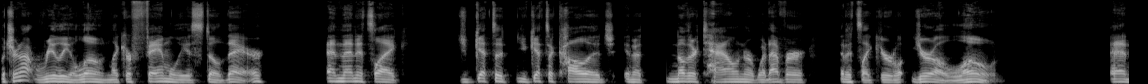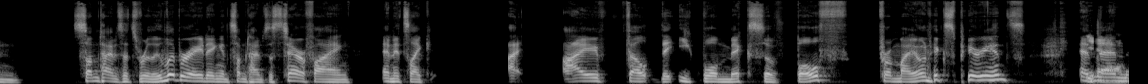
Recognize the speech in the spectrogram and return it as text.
but you're not really alone like your family is still there. And then it's like you get to you get to college in a, another town or whatever and it's like you're you're alone. And sometimes it's really liberating and sometimes it's terrifying and it's like i i felt the equal mix of both from my own experience. And Yeah. then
